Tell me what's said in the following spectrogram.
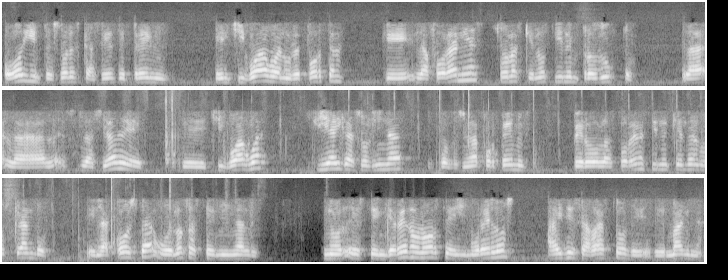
Hoy empezó la escasez de premium. En Chihuahua nos reportan que las foráneas son las que no tienen producto. La, la, ciudad de, Chihuahua sí hay gasolina profesional por Pemex, pero las foráneas tienen que andar buscando en la costa o en otras terminales. este, en Guerrero Norte y Morelos hay desabasto de, Magna.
